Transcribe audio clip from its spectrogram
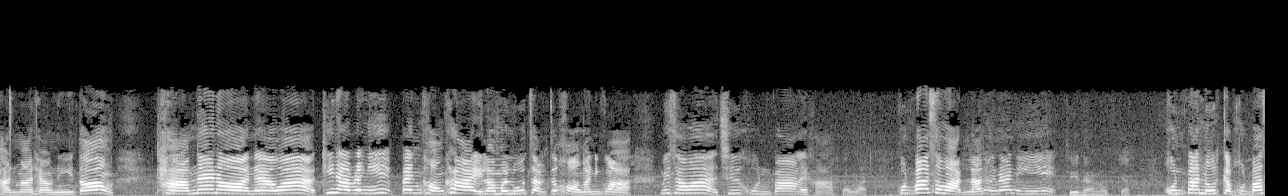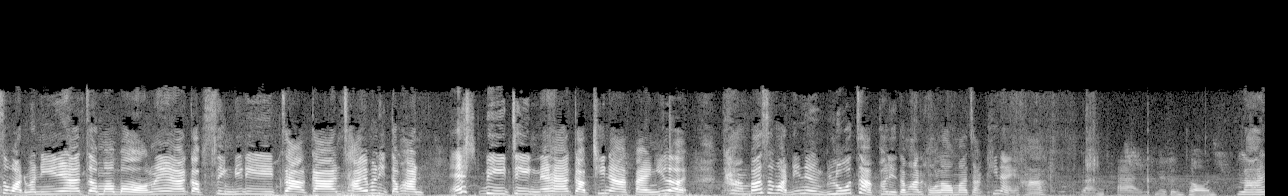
ผ่านมาแถวนี้ต้องถามแน่นอนนะคะว่าที่นาแปลงนี้เป็นของใครเรามารู้จักเจ้าของกันดีกว่า ไม่ทราบว่าชื่อคุณป้าอะไรคะสวัสดีคุณป้าสวัสดิ์แล้วทางด้านนี้ ชื่อนางนุชจ้ะ คุณป้านุชกับคุณป้าสวัสดิ์วันนี้นะคะจะมาบอกนะคะกับสิ่งดีๆ จากการใช้ผลิตภัณฑ์ HB จริงนะคะกับที่นาแปลงนี้เลย ถามป้าสวัสดิ์นิดนึงรู้จักผลิตภัณฑ์ของเรามาจากที่ไหนคะหลานชายในสุนทรร้าน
